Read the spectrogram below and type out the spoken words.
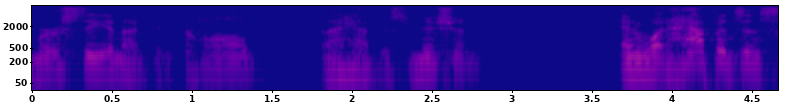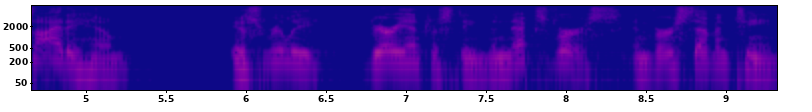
mercy and I've been called and I had this mission. And what happens inside of him is really very interesting. The next verse, in verse 17,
